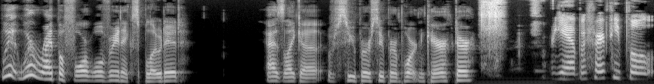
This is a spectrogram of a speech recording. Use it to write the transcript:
We, we're right before Wolverine exploded as like a super super important character. Yeah, before people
